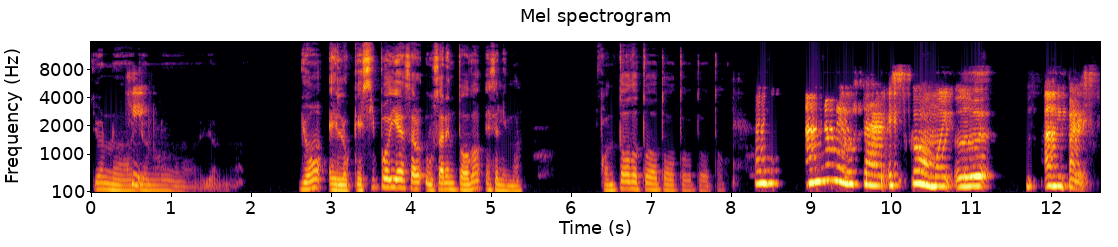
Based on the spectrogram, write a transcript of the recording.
Yo no, yo no, yo no. Yo eh, lo que sí podía usar en todo es el limón. Con todo, todo, todo, todo, todo, todo. No me gusta, es como muy... a mi parecer.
